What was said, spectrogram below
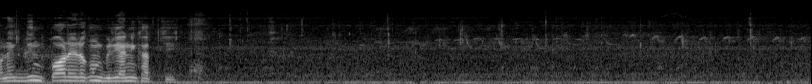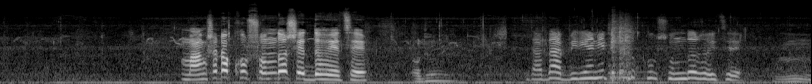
অনেক দিন পর এরকম বিরিয়ানি খাচ্ছি মাংসটা খুব সুন্দর সেদ্ধ হয়েছে। দাদা বিরিয়ানিটা কিন্তু খুব সুন্দর হয়েছে। হুম।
